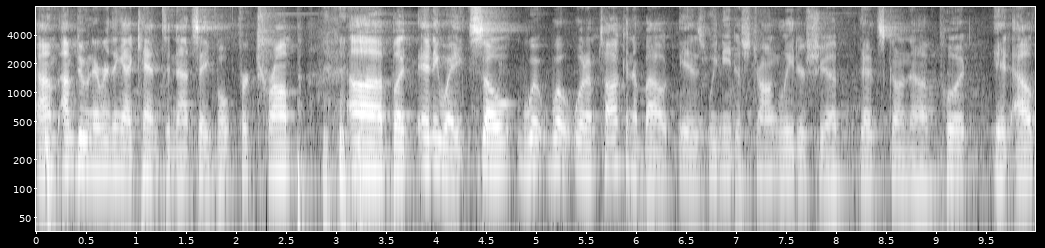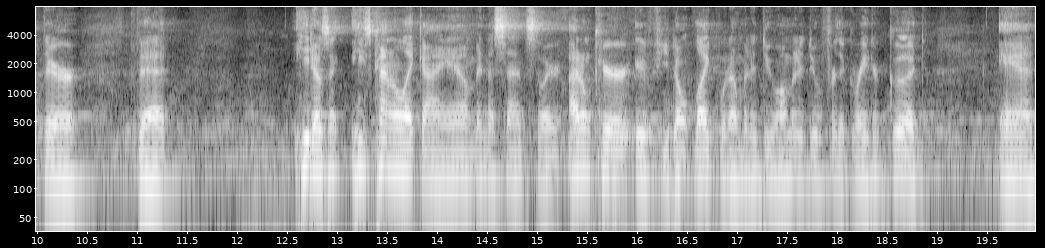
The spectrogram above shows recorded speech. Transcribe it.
I'm, I'm doing everything I can to not say vote for Trump. Uh, but anyway, so what, what, what I'm talking about is we need a strong leadership that's going to put it out there that he doesn't. He's kind of like I am in a sense where I don't care if you don't like what I'm going to do. I'm going to do it for the greater good. And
